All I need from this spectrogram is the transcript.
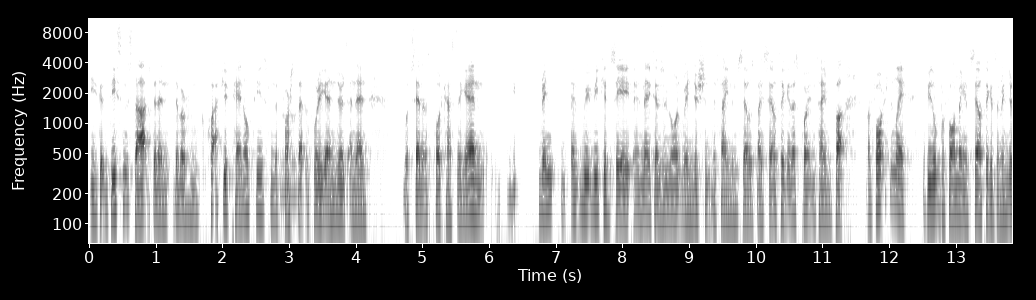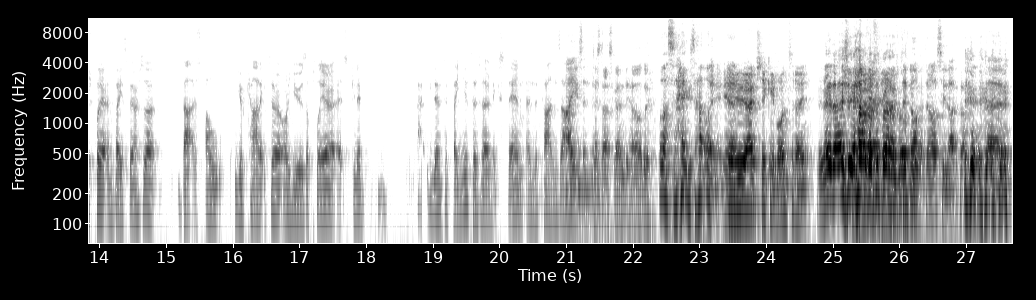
he's got decent stats. But then there were from quite a few penalties from the 1st bit before he got injured, and then we've said in this podcast again. You, uh, we, we could say as many times as we want Rangers shouldn't define themselves by Celtic at this point in time but unfortunately if you don't perform against Celtic as a Rangers player and vice versa that's a, your character or you as a player it's going to going to define you to a certain extent in the fans eyes and Just ask Andy Halliday. well that's exactly yeah Who actually came on tonight? He did actually have Yeah, a surprise. did wasn't did not see that coming. um,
